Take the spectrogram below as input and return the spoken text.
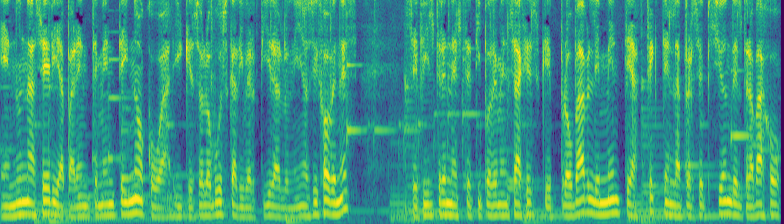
en una serie aparentemente inocua y que solo busca divertir a los niños y jóvenes, se filtren este tipo de mensajes que probablemente afecten la percepción del trabajo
